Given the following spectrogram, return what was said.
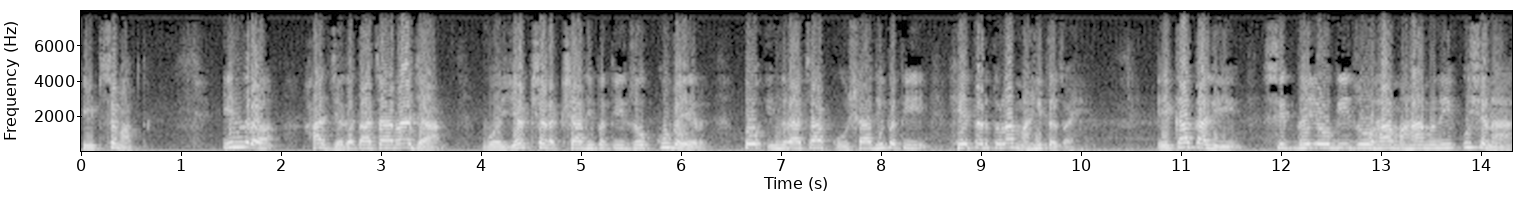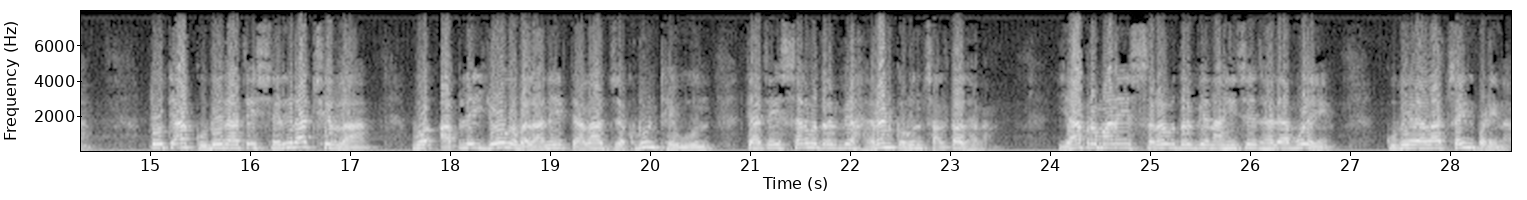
टीप समाप्त. इंद्र हा जगताचा राजा व यक्ष रक्षाधिपती जो कुबेर तो इंद्राचा कोशाधिपती हे तर तुला माहीतच आहे. एकाकाली सिद्धयोगी जो हा महामुनी उशना तो त्या कुबेराचे शरीरात शिरला व आपले योग बलाने त्याला जखडून ठेवून त्याचे सर्व द्रव्य हरण करून चालता झाला. याप्रमाणे सर्व द्रव्य नाहीसे झाल्यामुळे कुबेराला चैन पडेना.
